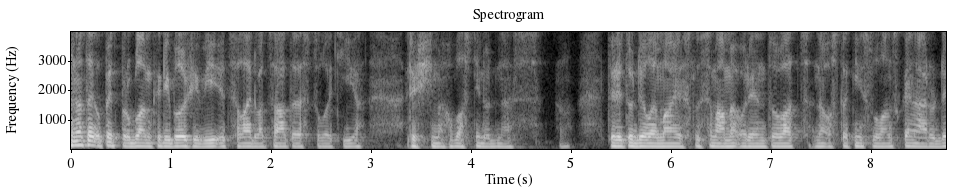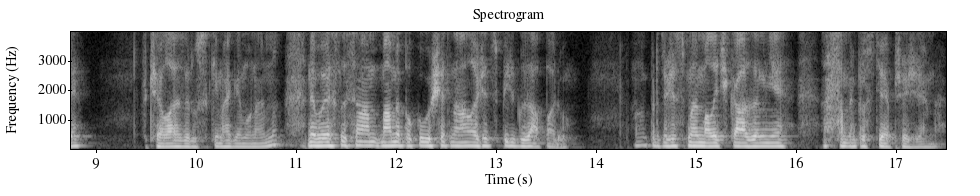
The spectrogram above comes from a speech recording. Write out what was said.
No to je opět problém, který byl živý i celé 20. století a řešíme ho vlastně dodnes. Tedy to dilema, jestli se máme orientovat na ostatní slovanské národy, v čele s ruským hegemonem, nebo jestli se máme pokoušet náležet spíš k západu. No, protože jsme maličká země a sami prostě nepřežijeme.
